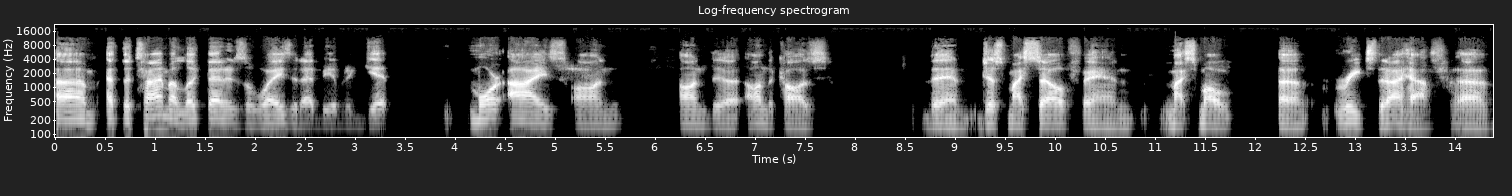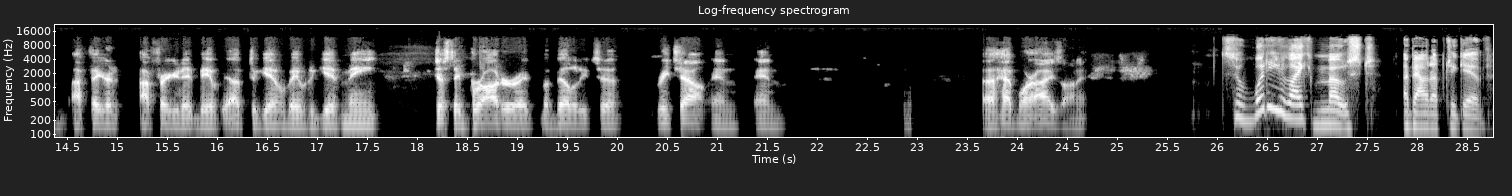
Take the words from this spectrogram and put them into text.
Um, at the time, I looked at it as a ways that I'd be able to get more eyes on on the on the cause than just myself and my small uh, reach that I have. Uh, I figured I figured it'd be able, up to give will be able to give me just a broader ability to reach out and and uh, have more eyes on it. So, what do you like most about Up to Give?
